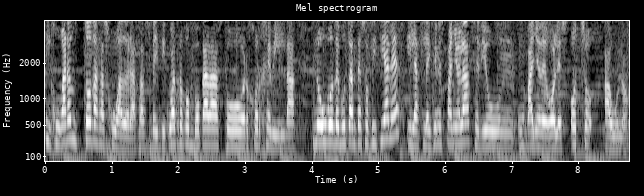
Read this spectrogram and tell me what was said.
Y jugaron todas las jugadoras, las 24 convocadas por Jorge Vilda. No hubo debutantes oficiales y la selección española se dio un, un baño de goles, 8 a 1.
